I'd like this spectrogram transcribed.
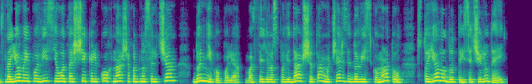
Знайомий повіз його та ще кількох наших односельчан до Нікополя. Василь розповідав, що там у черзі до військомату стояло до тисячі людей.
